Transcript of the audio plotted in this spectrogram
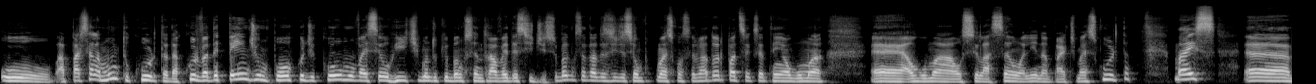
o, a parcela muito curta da curva depende um pouco de como vai ser o ritmo do que o Banco Central vai decidir. Se o Banco Central decidir ser um pouco mais conservador, pode ser que você tenha alguma, é, alguma oscilação ali na parte mais curta, mas. É,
